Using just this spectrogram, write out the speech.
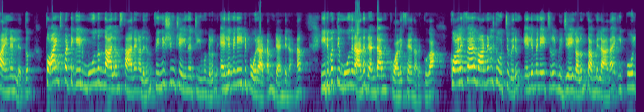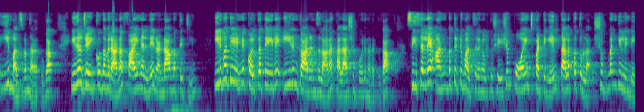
ഫൈനലിലെത്തും പോയിന്റ് പട്ടികയിൽ മൂന്നും നാലും സ്ഥാനങ്ങളിലും ഫിനിഷിംഗ് ചെയ്യുന്ന ടീമുകളും എലിമിനേറ്റ് പോരാട്ടം രണ്ടിനാണ്. ഇരുപത്തിമൂന്നിനാണ് രണ്ടാം ക്വാളിഫയർ നടക്കുക. ക്വാളിഫയർ വണ്ണിൽ തോറ്റവരും എലിമിനേറ്ററിൽ വിജയികളും തമ്മിലാണ് ഇപ്പോൾ ഈ മത്സരം നടക്കുക. ഇതിൽ ജയിക്കുന്നവരാണ് ഫൈനലിലെ രണ്ടാമത്തെ ടീം ഇരുപത്തിയേഴിന് കൊൽക്കത്തയിലെ ഈഡൻ ഗാർഡൻസിലാണ് കലാശപ്പോര് നടക്കുക. സീസണിലെ അൻപത്തെട്ട് മത്സരങ്ങൾക്ക് ശേഷം പോയിന്റ് പട്ടികയിൽ തലപ്പത്തുള്ള ശുഭ്മൻ ഗില്ലിന്റെ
